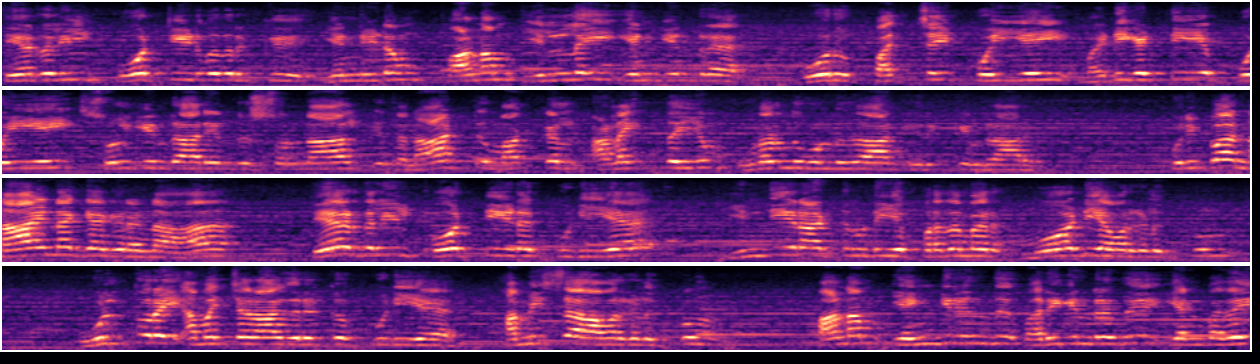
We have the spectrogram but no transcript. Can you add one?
தேர்தலில் போட்டியிடுவதற்கு என்னிடம் பணம் இல்லை என்கின்ற ஒரு பச்சை பொய்யை வடிகட்டிய பொய்யை சொல்கின்றார் என்று சொன்னால் இந்த நாட்டு மக்கள் அனைத்தையும் உணர்ந்து கொண்டுதான் இருக்கின்றார்கள். குறிப்பா நான் என்ன கேட்கிறேன்னா தேர்தலில் போட்டியிடக்கூடிய இந்திய நாட்டினுடைய பிரதமர் மோடி அவர்களுக்கும் உள்துறை அமைச்சராக இருக்கக்கூடிய அமித்ஷா அவர்களுக்கும் பணம் எங்கிருந்து வருகின்றது என்பதை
